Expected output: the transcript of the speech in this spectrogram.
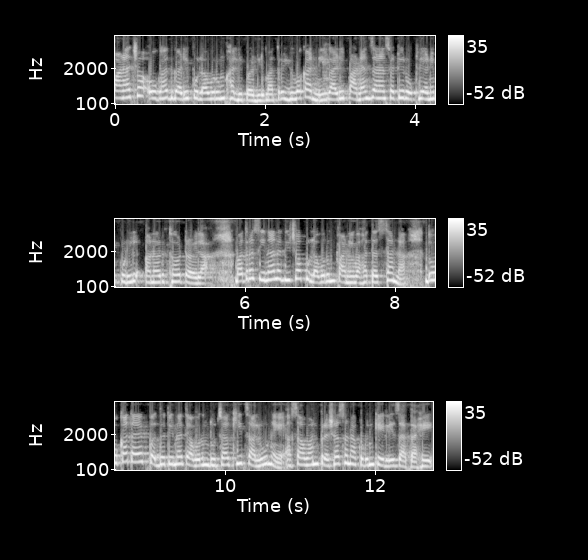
पाण्याच्या ओघात गाडी पुलावरून खाली पडली. मात्र युवकांनी गाडी पाण्यात जाण्यासाठी रोखली आणि पुढील अनर्थ टळला. मात्र सीना नदीच्या पुलावरून पाणी वाहत असताना धोकादायक पद्धतीनं त्यावरून दुचाकी चालू नये असं आवाहन प्रशासनाकडून केले जात आहे.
